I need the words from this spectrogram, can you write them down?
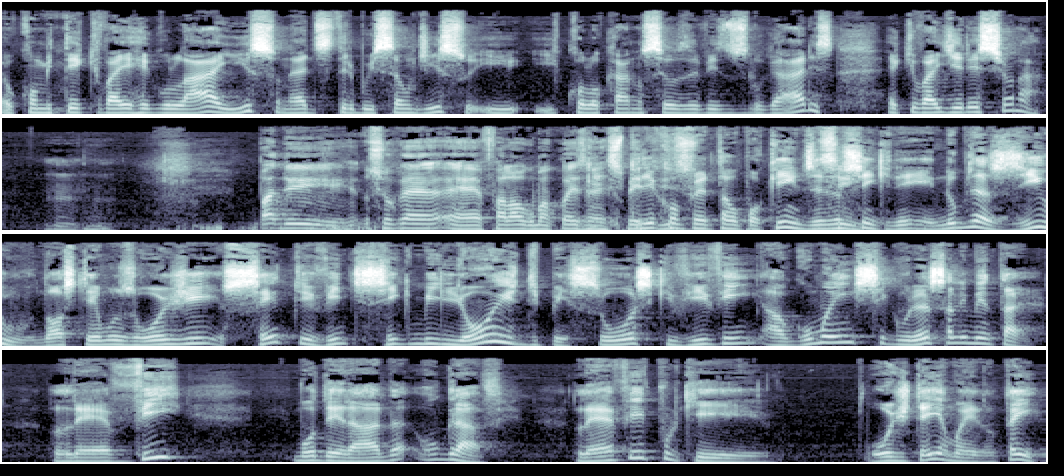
é o comitê que vai regular isso, né? A distribuição disso e, e colocar nos seus devidos lugares, é que vai direcionar. Uhum. Padre, o senhor quer é, falar alguma coisa a respeito Queria completar um pouquinho, dizendo Sim. assim, que no Brasil nós temos hoje 125 milhões de pessoas que vivem alguma insegurança alimentar, leve moderada ou grave. Leve porque hoje tem, amanhã não tem.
